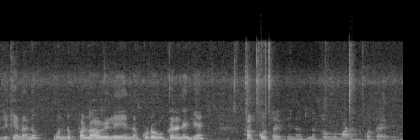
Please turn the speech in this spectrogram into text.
ಇದಕ್ಕೆ ನಾನು ಒಂದು ಪಲಾವ್ ಎಲೆಯನ್ನು ಕೂಡ ಒಗ್ಗರಣೆಗೆ ಹಾಕ್ಕೋತಾ ಇದ್ದೀನಿ. ಅದನ್ನು ತುಂಡು ಮಾಡಿ ಹಾಕ್ಕೋತಾ ಇದ್ದೀನಿ.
